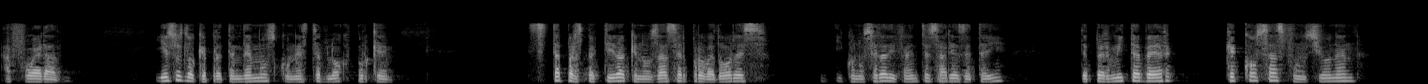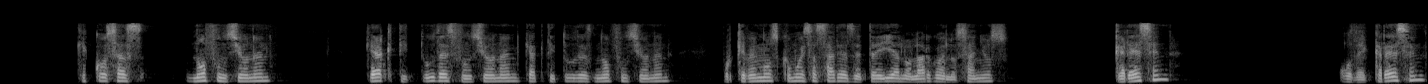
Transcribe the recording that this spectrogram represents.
afuera. Y eso es lo que pretendemos con este blog, porque esta perspectiva que nos da ser proveedores y conocer a diferentes áreas de TI te permite ver qué cosas funcionan, qué cosas no funcionan, qué actitudes funcionan, qué actitudes no funcionan, porque vemos cómo esas áreas de TI a lo largo de los años crecen o decrecen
